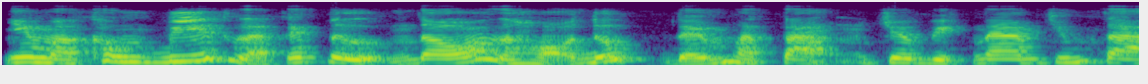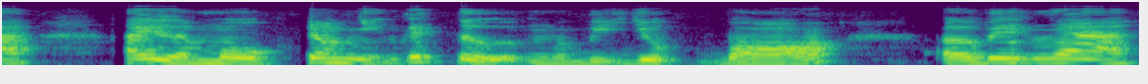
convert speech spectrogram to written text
Nhưng mà không biết là cái tượng đó là họ đúc để mà tặng cho Việt Nam chúng ta hay là một trong những cái tượng mà bị dục bỏ ở bên Nga.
